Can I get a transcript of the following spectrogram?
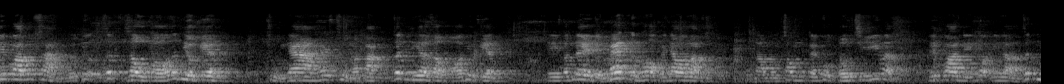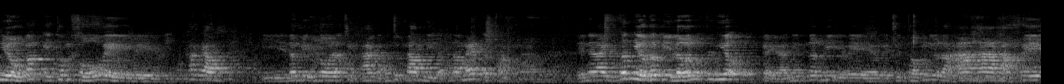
liên quan bất động sản, đối tượng rất giàu có, rất nhiều tiền. Chủ nhà hay chủ mặt bằng rất nhiều giàu có, nhiều tiền. Thì vấn đề để mét được họ với nhau là là một trong cái cuộc đấu trí mà liên quan đến gọi như là rất nhiều các cái thông số về về khác nhau. Thì đơn vị tôi đã triển khai khoảng chục năm thì đã mét được khoảng đến nay rất nhiều đơn vị lớn thương hiệu kể cả những đơn vị về, về truyền thống như là AHA cà phê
